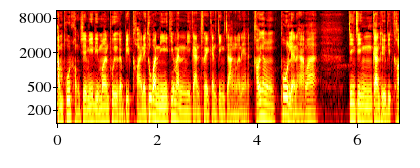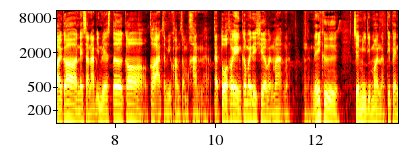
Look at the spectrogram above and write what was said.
คำพูดของ Jamie Dimon พูดเกี่ยวกับบิตคอยในทุกวันนี้ที่มันมีการเทรดกันจริงจังแล้วเนี่ยเขายังพูดเลยนะฮะว่า จริง ๆ การถือบิตคอยก็ในฐานะ investor ก็ก็อาจจะมีความสำคัญนะแต่ตัวเขาเองก็ไม่ได้เชื่อมันมากนะนี่คือเจมี่ดิมอนครับที่เป็น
